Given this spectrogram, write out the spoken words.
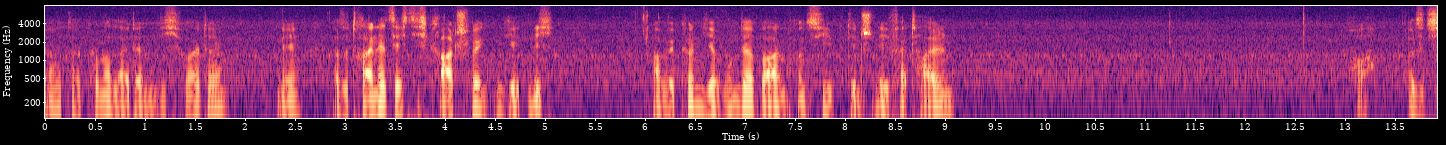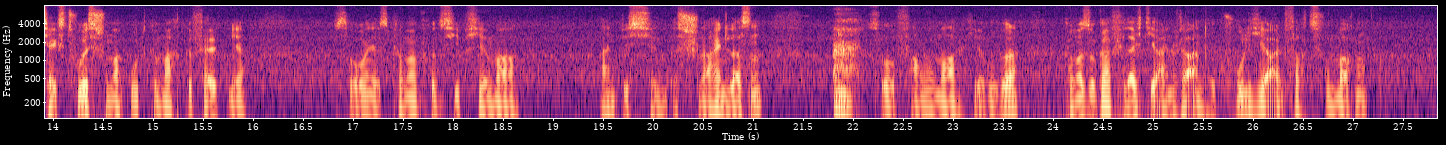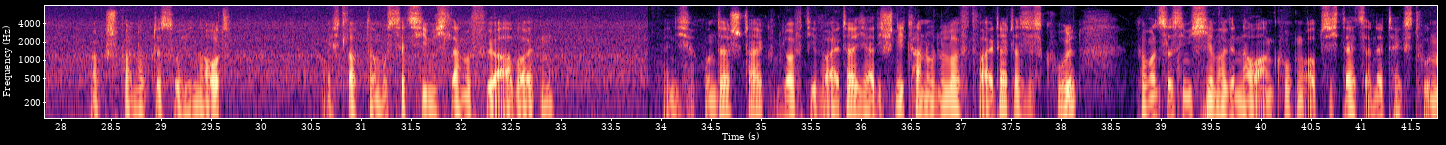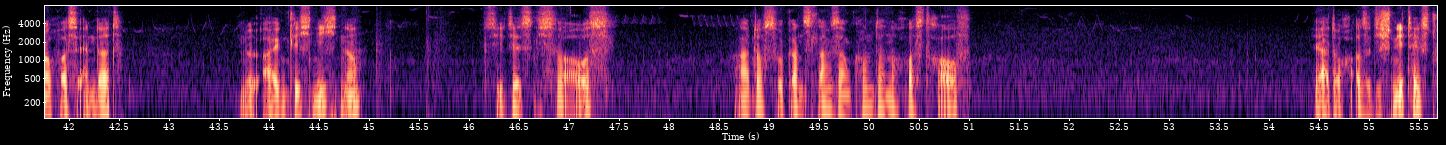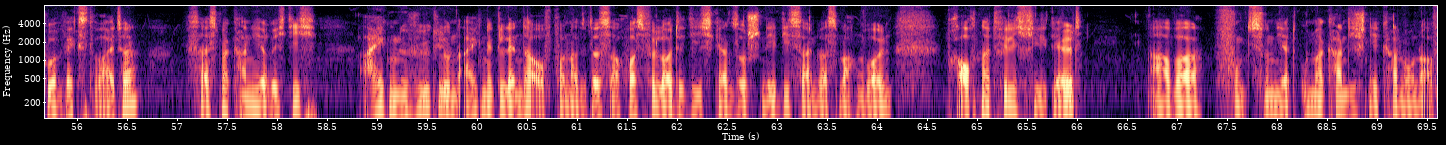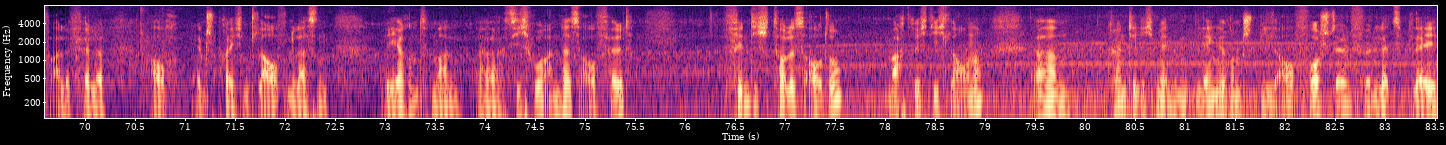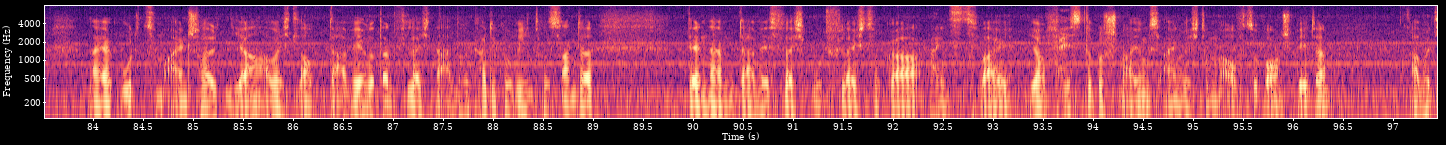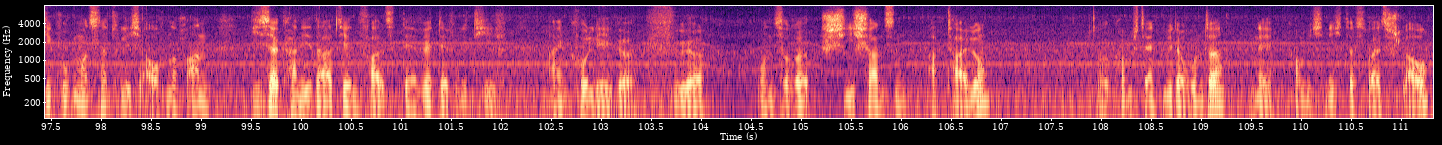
Ja, da können wir leider nicht weiter. Ne, also 360 Grad schwenken geht nicht. Aber wir können hier wunderbar im Prinzip den Schnee verteilen. Also die Textur ist schon mal gut gemacht, gefällt mir. So, jetzt können wir im Prinzip hier mal ein bisschen es schneien lassen. So, fahren wir mal hier rüber. Können wir sogar vielleicht die ein oder andere Kuhle hier einfach zumachen. Mal gespannt, ob das so hinhaut. Ich glaube, da muss der ziemlich lange für arbeiten. Wenn ich runtersteige, läuft die weiter. Ja, die Schneekanone läuft weiter, das ist cool. Können wir uns das nämlich hier mal genau angucken, ob sich da jetzt an der Textur noch was ändert. Nö, eigentlich nicht, ne? Sieht jetzt nicht so aus. Ah, doch, so ganz langsam kommt da noch was drauf. Ja, doch, also die Schneetextur wächst weiter. Das heißt, man kann hier richtig eigene Hügel und eigene Geländer aufbauen. Also das ist auch was für Leute, die sich gern so Schneedesign was machen wollen. Braucht natürlich viel Geld, aber funktioniert. Und man kann die Schneekanone auf alle Fälle auch entsprechend laufen lassen, während man äh, sich woanders aufhält. Finde ich tolles Auto, macht richtig Laune. Ähm, könnte ich mir in einem längeren Spiel auch vorstellen für ein Let's Play. Naja gut, zum Einschalten ja, aber ich glaube, da wäre dann vielleicht eine andere Kategorie interessanter. Denn ähm, da wäre es vielleicht gut, vielleicht sogar eins, zwei ja, feste Beschneiungseinrichtungen aufzubauen später. Aber die gucken wir uns natürlich auch noch an. Dieser Kandidat jedenfalls, der wird definitiv ein Kollege für unsere Skischanzenabteilung. So, komme ich da hinten wieder runter? Ne, komme ich nicht. Das war jetzt schlau.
